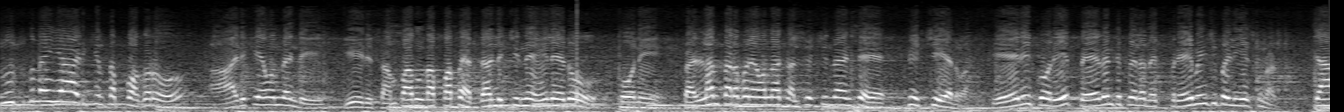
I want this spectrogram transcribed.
చూసుకున్నయ్యా ఆడికి ఇంత పొగరు? ఆడికేముందండి? ఈడి సంపాదన తప్ప పెద్దాళ్ళు ఇచ్చింది ఏమీ లేదు. పోనీ పెళ్ళం తరపున ఏమన్నా కలిసి వచ్చిందంటే పిచ్చి ఏరి కోరి పేదంటి పిల్లని ప్రేమించి పెళ్ళి చేసుకున్నాడు. చా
